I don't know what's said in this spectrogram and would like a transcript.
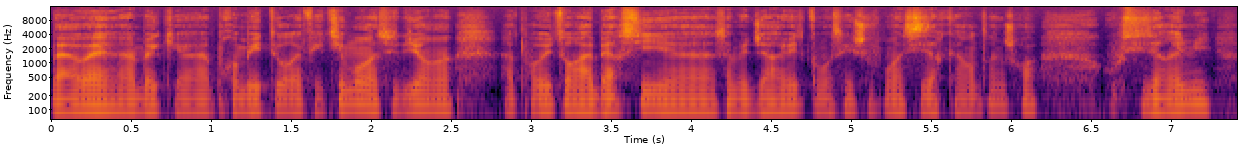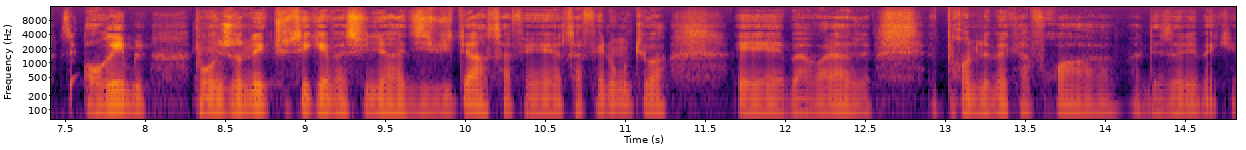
Bah ouais, un mec, euh, un premier tour, effectivement, hein, c'est dur. Hein. Un premier tour à Bercy, euh, ça m'est déjà arrivé de commencer l'échauffement à 6h45, je crois, ou 6h30. C'est horrible. Pour une journée que tu sais qu'elle va se finir à 18h, ça fait, ça fait long, tu vois. Et bah voilà, je- prendre le mec à froid, euh, bah, désolé mec,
